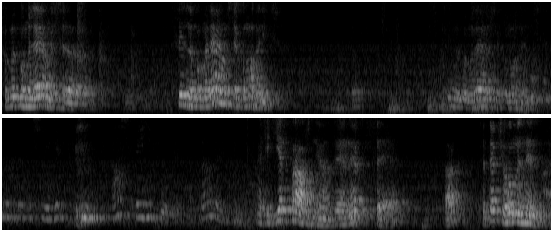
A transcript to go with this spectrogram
що ми помиляємося, сильно помиляємося якомога рідше. Сильно помиляємося якомога рідше. Аж це гіпотеза, правильно? Значить, є справжня ДНФ С, так? Це те, чого ми не знаємо.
